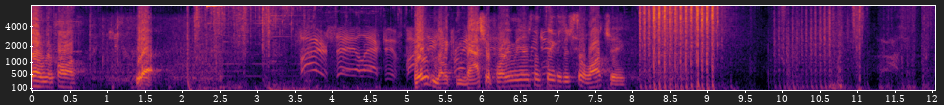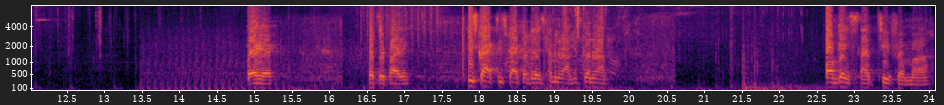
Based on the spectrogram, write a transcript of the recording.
Oh, I'm gonna fall off. Buy They like mass reporting me or something because they're still watching. Right here. But they're fighting. He's cracked, he's cracked over there. He's coming around, he's going around. Oh, I'm getting sniped too from, uh...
